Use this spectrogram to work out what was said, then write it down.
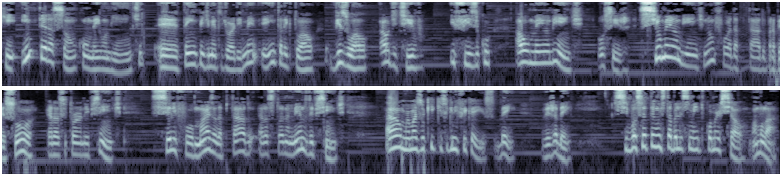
que interação com o meio ambiente é, têm impedimento de ordem intelectual, visual, auditivo e físico ao meio ambiente. Ou seja, se o meio ambiente não for adaptado para a pessoa, ela se torna deficiente. Se ele for mais adaptado, ela se torna menos deficiente. Ah, mas o que, que significa isso? Bem, veja bem. Se você tem um estabelecimento comercial, vamos lá,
